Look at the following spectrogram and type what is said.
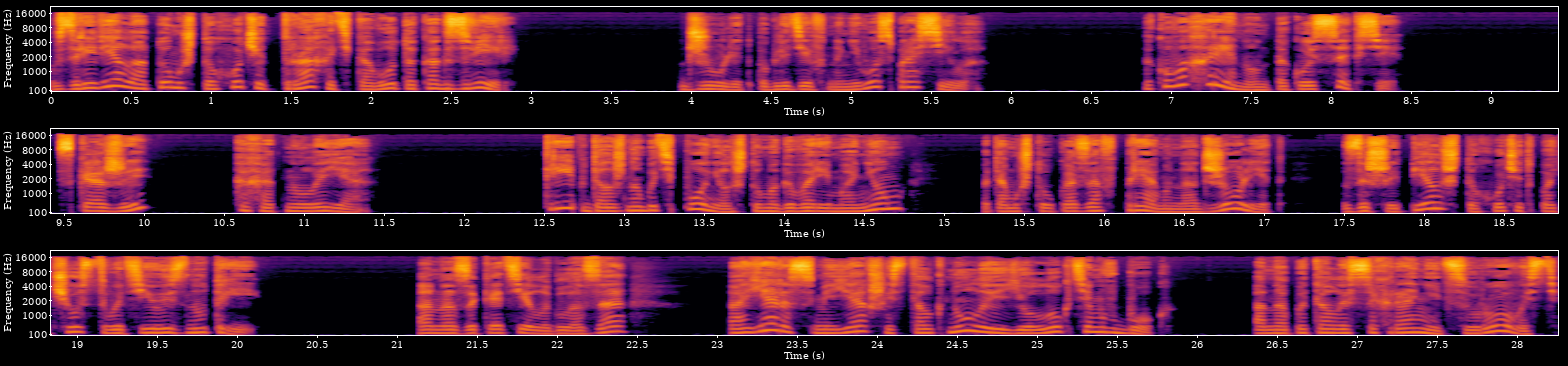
взревел о том, что хочет трахать кого-то как зверь. Джулит, поглядев на него, спросила. «Какого хрена он такой секси?» «Скажи», — хохотнула я. Трип, должно быть, понял, что мы говорим о нем, потому что, указав прямо на Джулит, зашипел, что хочет почувствовать ее изнутри. Она закатила глаза, а я, рассмеявшись, толкнула ее локтем в бок. Она пыталась сохранить суровость,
